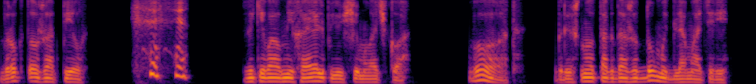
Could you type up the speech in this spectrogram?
Друг тоже отпил. Закивал Михаэль, пьющий молочко. Вот, грешно так даже думать для матери,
